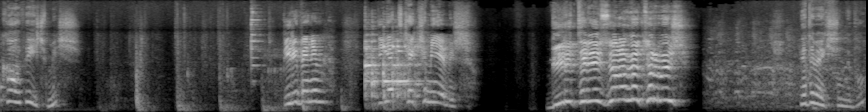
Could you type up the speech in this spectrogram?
kahve içmiş. Biri benim diyet kekimi yemiş. Biri televizyona götürmüş. Ne demek şimdi bu?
